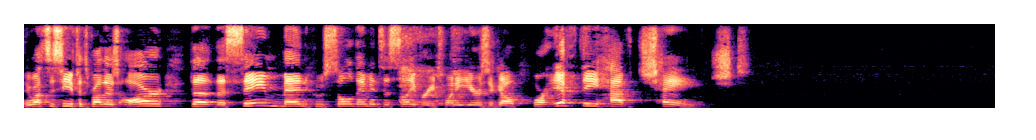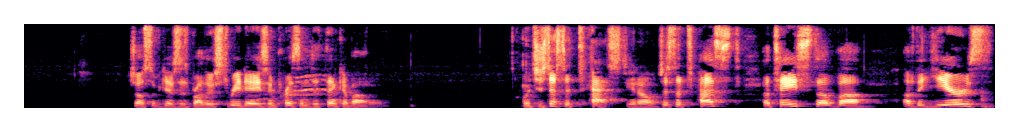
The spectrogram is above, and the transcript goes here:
He wants to see if his brothers are the, the same men who sold him into slavery 20 years ago, or if they have changed. Joseph gives his brothers three days in prison to think about it, which is just a test, you know, just a test, a taste of, uh, of the years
